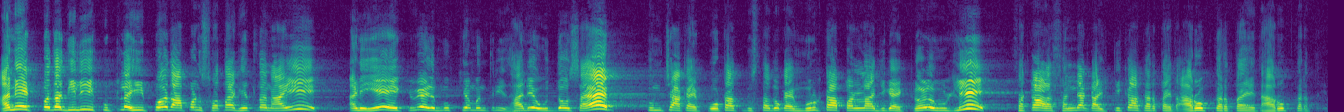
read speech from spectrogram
अनेक पद दिली. कुठलंही पद आपण स्वतः घेतलं नाही. आणि एक वेळ मुख्यमंत्री झाले उद्धव साहेब तुमच्या काय पोटात नुसता जो काय मुरटा पडला जी काय कळ उडली सकाळ संध्याकाळ टीका करतायत आरोप करतायत आरोप करतायत.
